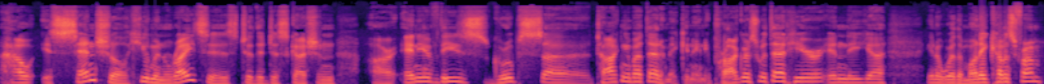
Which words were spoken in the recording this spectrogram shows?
how essential human rights is to the discussion. Are any of these groups uh, talking about that and making any progress with that here in the, uh, you know, where the money comes from?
